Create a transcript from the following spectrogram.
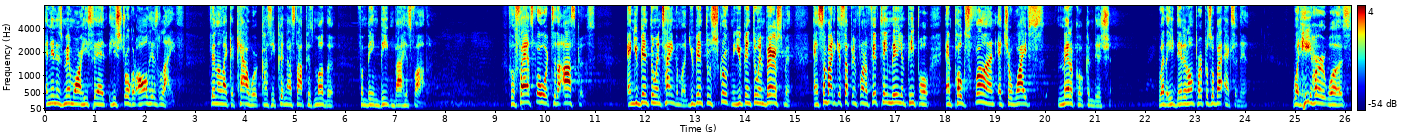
and in his memoir, he said he struggled all his life, feeling like a coward because he could not stop his mother from being beaten by his father. So, fast forward to the Oscars, and you've been through entanglement, you've been through scrutiny, you've been through embarrassment, and somebody gets up in front of 15 million people and pokes fun at your wife's medical condition, whether he did it on purpose or by accident, what he heard was,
